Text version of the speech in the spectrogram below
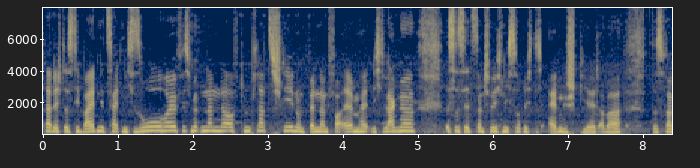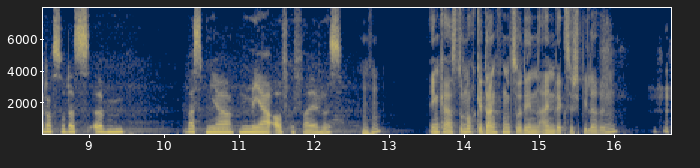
dadurch, dass die beiden jetzt halt nicht so häufig miteinander auf dem Platz Platz stehen und wenn dann vor allem halt nicht lange, ist es jetzt natürlich nicht so richtig eingespielt. Aber das war doch so das, ähm, was mir mehr aufgefallen ist. Mhm. Inka, hast du noch Gedanken zu den Einwechselspielerinnen?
